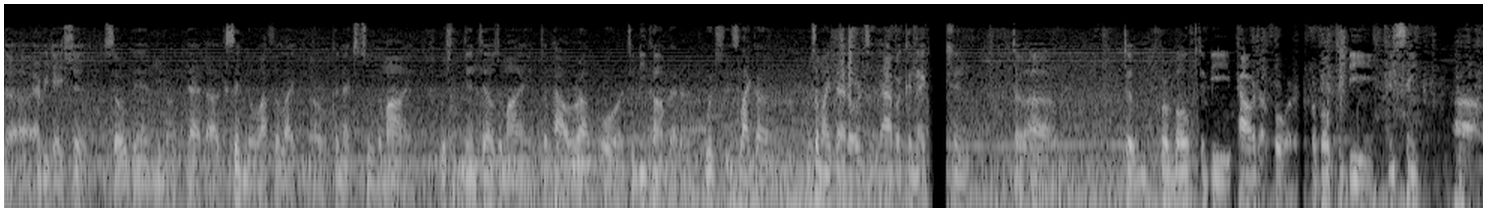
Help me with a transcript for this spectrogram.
the uh, everyday shit. So then you know that uh, signal I feel like you know connects to the mind, which then tells the mind to power up or to become better, which is like a or something like that, or to have a connection to um, to for both to be powered up forward, for both to be in sync, um,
